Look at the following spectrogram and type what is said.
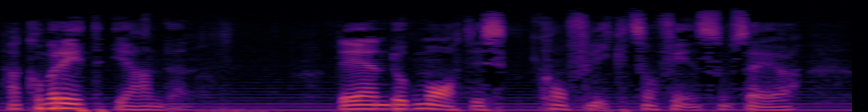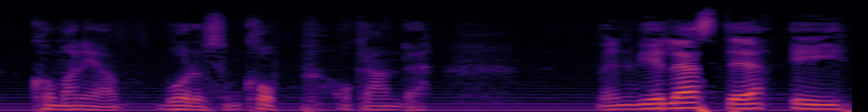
Han kommer dit i anden. Det är en dogmatisk konflikt som finns som säger komma ner både som kropp och ande. Men vi läste i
